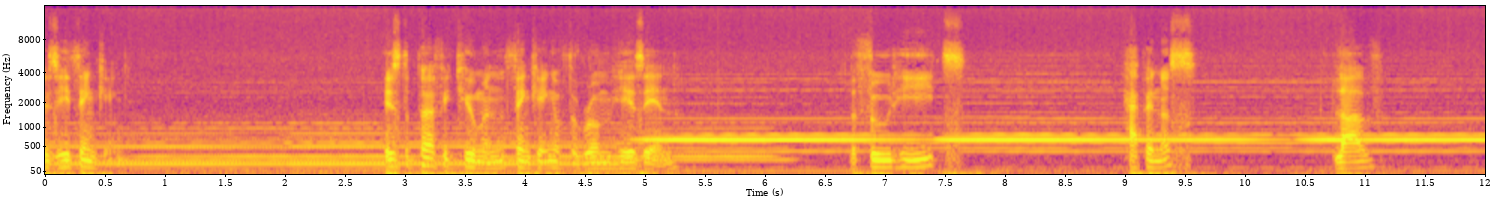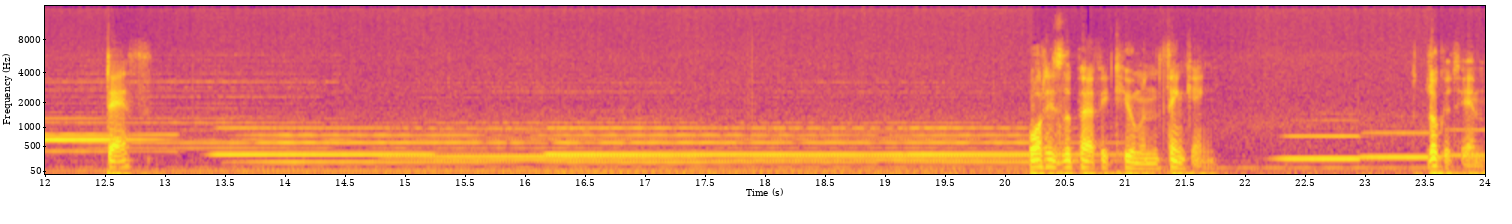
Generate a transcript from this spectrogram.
Is he thinking? Is the perfect human thinking of the room he is in? The food he eats? Happiness? Love? Death? What is the perfect human thinking? Look at him.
